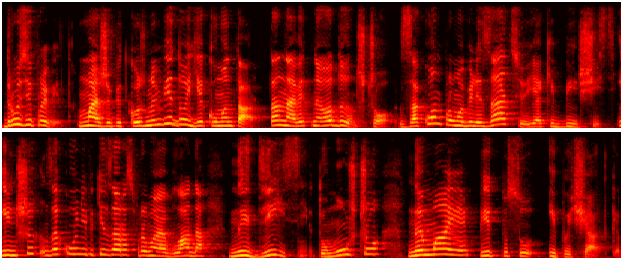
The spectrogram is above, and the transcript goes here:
Друзі, привіт! Майже під кожним відео є коментар, та навіть не один, що закон про мобілізацію, як і більшість інших законів, які зараз приймає влада, не дійсні, тому що немає підпису і печатки.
